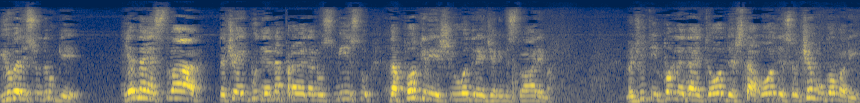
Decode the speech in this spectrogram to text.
I uveli su druge. Jedna je stvar da čovjek bude nepravedan u smislu da pogriješi u određenim stvarima. Međutim, pogledajte ovdje šta, ovdje se o čemu govori?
